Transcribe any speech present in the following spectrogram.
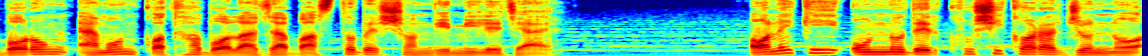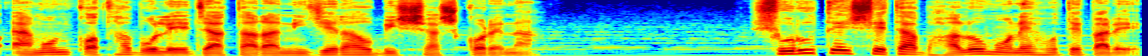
বরং এমন কথা বলা যা বাস্তবের সঙ্গে মিলে যায়। অনেকেই অন্যদের খুশি করার জন্য এমন কথা বলে যা তারা নিজেরাও বিশ্বাস করে না। শুরুতে সেটা ভালো মনে হতে পারে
